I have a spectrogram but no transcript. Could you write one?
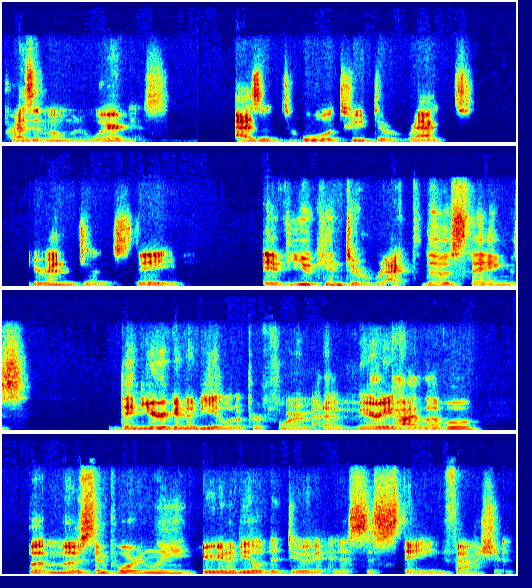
present moment awareness, as a tool to direct your energetic state, if you can direct those things, then you're going to be able to perform at a very high level. But most importantly, you're going to be able to do it in a sustained fashion.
